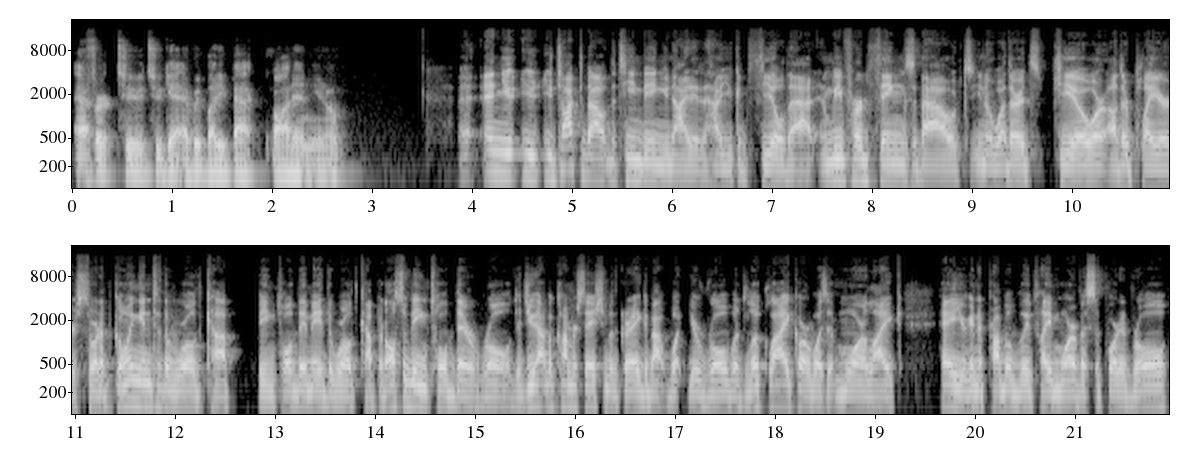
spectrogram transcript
effort to to get everybody back bought in. You know. And you, you, you talked about the team being united and how you could feel that, and we've heard things about you know whether it's Gio or other players sort of going into the World Cup being told they made the World Cup, but also being told their role. Did you have a conversation with Greg about what your role would look like, or was it more like, hey, you're going to probably play more of a supported role?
